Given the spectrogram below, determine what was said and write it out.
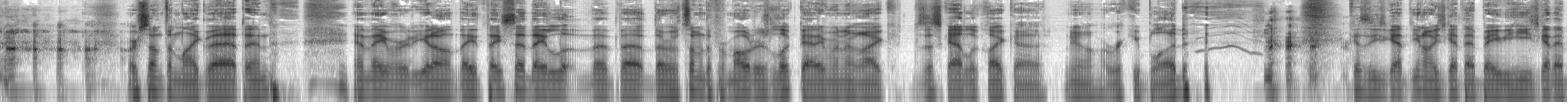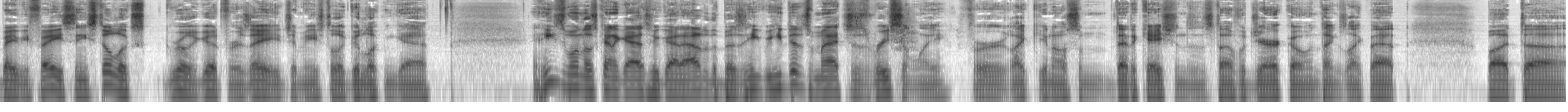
or something like that, and and they were, you know, they, they said they look the, the, the some of the promoters looked at him and they're like, does this guy look like a you know a Ricky Blood? because he's got you know he's got that baby he's got that baby face and he still looks really good for his age. I mean he's still a good looking guy, and he's one of those kind of guys who got out of the business. He he did some matches recently for like you know some dedications and stuff with Jericho and things like that, but uh,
